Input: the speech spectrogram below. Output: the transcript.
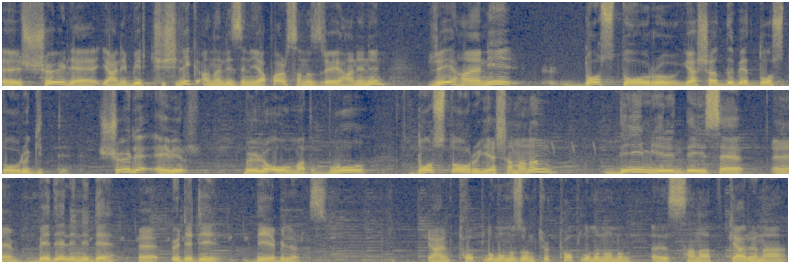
e, şöyle yani bir kişilik analizini yaparsanız Reyhani'nin Reyhani dost doğru yaşadı ve dost doğru gitti. Şöyle evir böyle olmadı. Bu dost doğru yaşamanın deyim yerindeyse e, bedelini de e, ödedi diyebiliriz. Yani toplumumuzun, Türk toplumunun e, sanatkarına,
